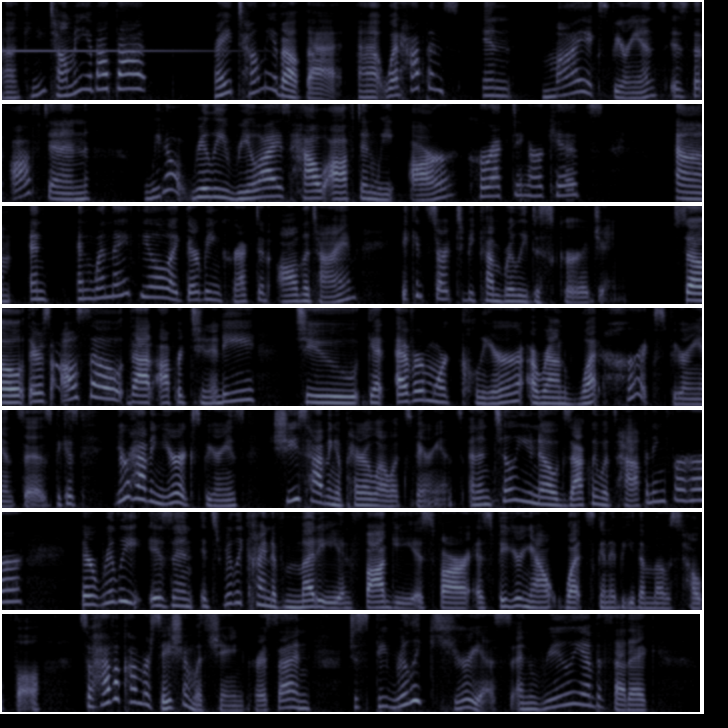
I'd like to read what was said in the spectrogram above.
Uh, can you tell me about that? Right? Tell me about that. Uh, what happens in my experience is that often we don't really realize how often we are correcting our kids. Um, and and when they feel like they're being corrected all the time, it can start to become really discouraging. So there's also that opportunity to get ever more clear around what her experience is because you're having your experience, she's having a parallel experience. And until you know exactly what's happening for her, there really isn't, it's really kind of muddy and foggy as far as figuring out what's going to be the most helpful. So have a conversation with Shane, Carissa, and just be really curious and really empathetic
